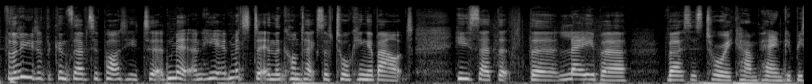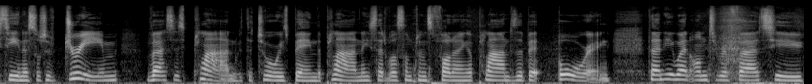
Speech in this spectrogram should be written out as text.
for the leader of the Conservative Party to admit. And he admitted it in the context of talking about, he said that the Labour versus Tory campaign could be seen as sort of dream versus plan, with the Tories being the plan. He said, well, sometimes following a plan is a bit boring. Then he went on to refer to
